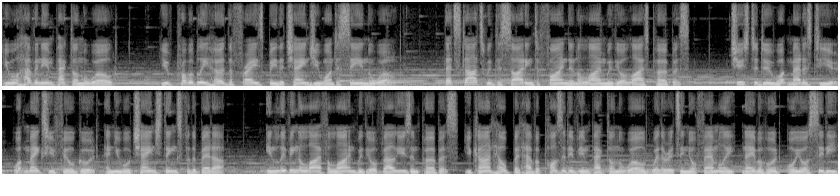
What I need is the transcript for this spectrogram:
You will have an impact on the world, You've probably heard the phrase, be the change you want to see in the world. That starts with deciding to find and align with your life's purpose. Choose to do what matters to you, what makes you feel good, and you will change things for the better. In living a life aligned with your values and purpose, you can't help but have a positive impact on the world whether it's in your family, neighborhood, or your city.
